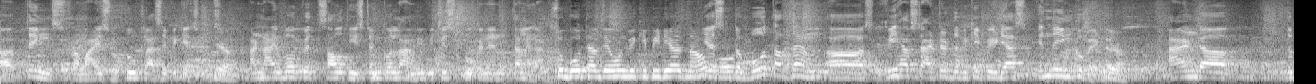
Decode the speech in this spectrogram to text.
uh, things from ISO, two classifications. Yeah. And I work with Southeastern Kolami, which is spoken in Telangana. so both have their own Wikipedias now. Yes, or- the both of them, uh, we have started the Wikipedias in the incubator. Yeah. And uh, the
